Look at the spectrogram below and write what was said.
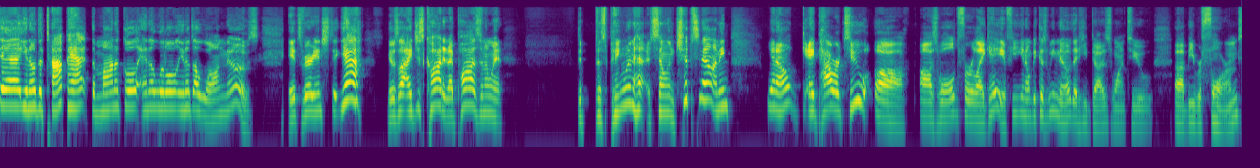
the you know the top hat, the monocle, and a little you know the long nose. It's very interesting. Yeah, it was. Like I just caught it. I paused and I went does Penguin ha- selling chips now? I mean, you know, a power to uh, Oswald for like, hey, if he, you know, because we know that he does want to uh, be reformed.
